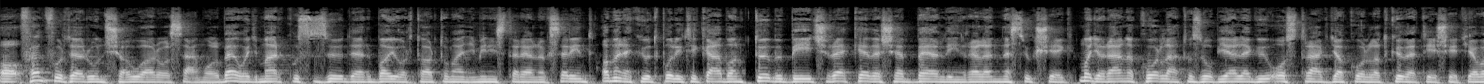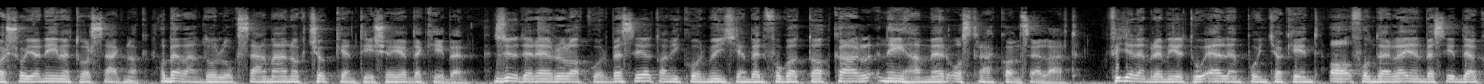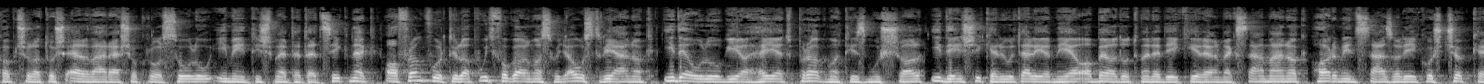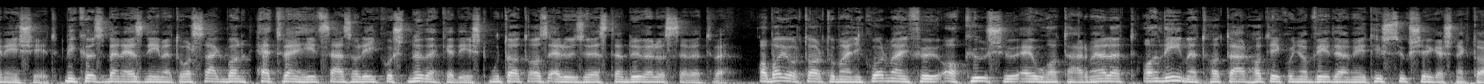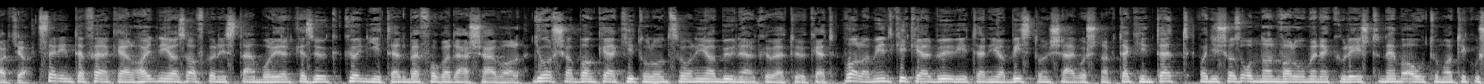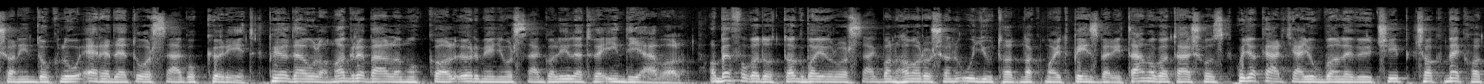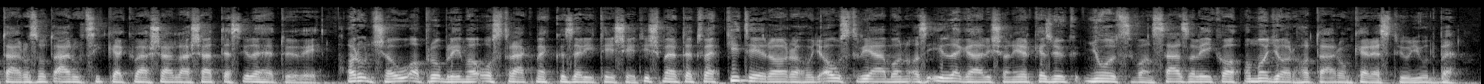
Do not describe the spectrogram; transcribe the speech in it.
A Frankfurter Rundschau arról számol be, hogy Markus Zöder Bajor tartományi miniszterelnök szerint a menekült politikában több Bécsre, kevesebb Berlinre lenne szükség. Magyarán a korlátozóbb jellegű osztrák gyakorlat követését javasolja Németországnak a bevándorlók számának csökkentése érdekében. Zöder erről akkor beszélt, amikor Münchenben fogadta Karl Nehammer osztrák kancellárt. Figyelemre méltó ellenpontjaként a von der Leyen beszéddel kapcsolatos elvárásokról szóló imént ismertetett cikknek a frankfurti lap úgy fogalmaz, hogy Ausztriának ideológia helyett pragmatizmussal idén sikerült elérnie a beadott menedékérelmek számának 30%-os csökkenését, miközben ez Németországban 77%-os növekedést mutat az előző esztendővel összevetve. A Bajor tartományi kormányfő a külső EU határ mellett a német határ hatékonyabb védelmét is szükségesnek tartja. Szerinte fel kell hagyni az Afganisztánból érkezők könnyített befogadásával. Gyorsabban kell kitoloncolni a bűnelkövetőket, valamint ki kell bővíteni a biztonságosnak tekintett, vagyis az onnan való menekülést nem automatikusan indokló eredet országok körét, például a Magreb államokkal, Örményországgal, illetve Indiával. A befogadottak Bajorországban hamarosan úgy juthatnak majd pénzbeli támogatáshoz, hogy a kártyájukban levő csip csak meghatározott árucikkek vásárlását teszi lehetővé. A Runcsau a probléma osztrák megközelítését ismertetve kitér arra, hogy Ausztriában az illegálisan érkezők 80%-a a magyar határon keresztül jut be.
